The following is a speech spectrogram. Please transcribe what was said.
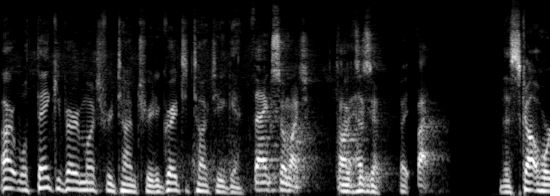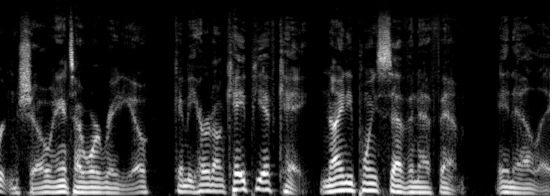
All right. Well, thank you very much for your time, Trita. Great to talk to you again. Thanks so much. Talk to you soon. bye. Bye. The Scott Horton Show, Anti War Radio, can be heard on KPFK 90.7 FM in LA,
